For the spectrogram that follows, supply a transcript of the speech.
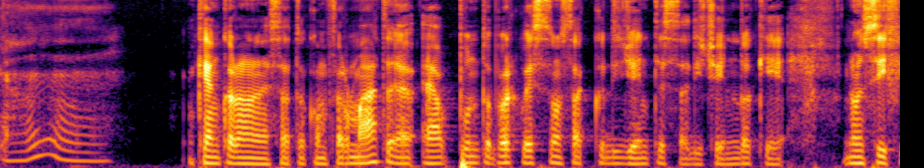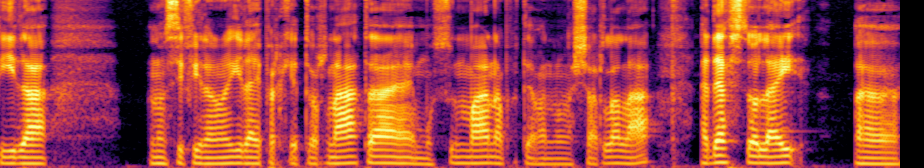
Ah. che ancora non è stato confermato e, e appunto per questo un sacco di gente sta dicendo che non si fida non si fidano di lei perché è tornata, è musulmana, potevano lasciarla là. Adesso lei eh,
